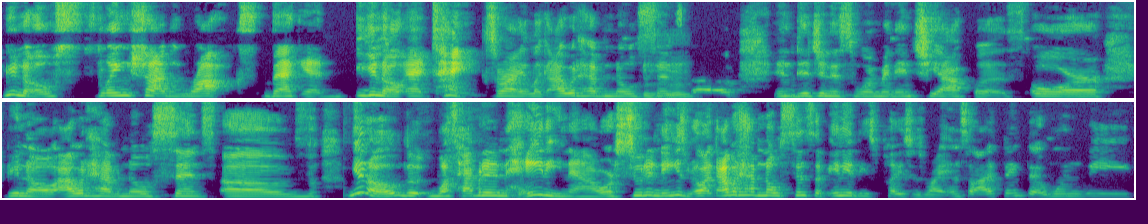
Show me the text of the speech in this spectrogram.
you know, slingshotting rocks back at, you know, at tanks, right? Like I would have no sense Mhm. of indigenous women in Chiapas or, you know, I would have no sense of, you know, the, what's happening in Haiti now or Sudanese. Like I would have no sense of any of these places, right? And so I think that when we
